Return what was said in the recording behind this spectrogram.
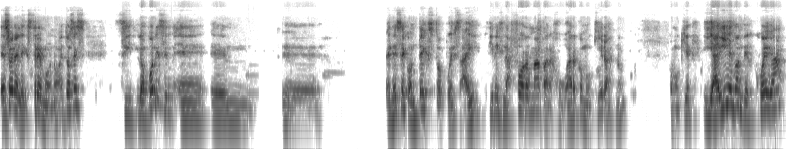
Eso era el extremo, ¿no? Entonces, si lo pones en, en, eh, en ese contexto, pues ahí tienes la forma para jugar como quieras, ¿no? Como quieras. Y ahí es donde juega,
